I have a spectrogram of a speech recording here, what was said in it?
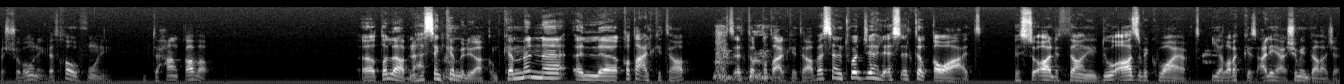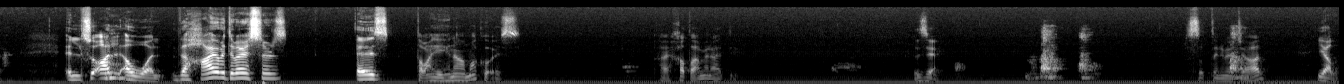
بشروني لا تخوفوني امتحان قذر أه طلابنا هسه نكمل وياكم. كملنا القطع الكتاب أسئلة القطع الكتاب. هسه نتوجه لأسئلة القواعد. السؤال الثاني do as required يلا ركز عليها 20 درجة. السؤال الأول the hairdressers is طبعا هي هنا ماكو is هاي خطأ من عندي. زين. اعطيني مجال. يلا.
